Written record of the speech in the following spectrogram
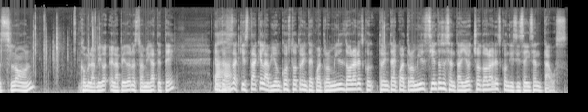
Sloan, como el, amigo, el apellido de nuestra amiga Tete. Entonces aquí está que el avión costó 34 mil dólares con 34 mil 168 dólares con 16 centavos.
